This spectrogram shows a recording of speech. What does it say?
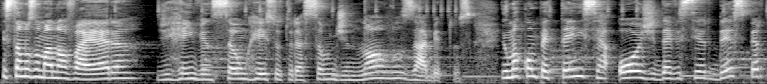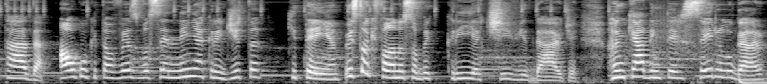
Estamos numa nova era de reinvenção, reestruturação de novos hábitos. E uma competência hoje deve ser despertada, algo que talvez você nem acredita que tenha. Eu estou aqui falando sobre criatividade, ranqueada em terceiro lugar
